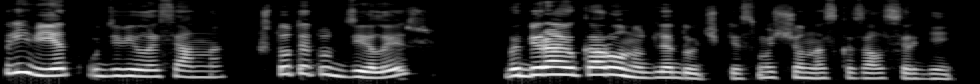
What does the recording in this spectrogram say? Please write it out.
«Привет!» – удивилась Анна. «Что ты тут делаешь?» «Выбираю корону для дочки», – смущенно сказал Сергей.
